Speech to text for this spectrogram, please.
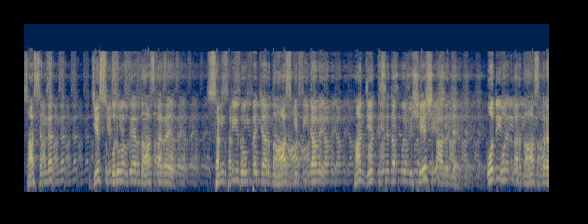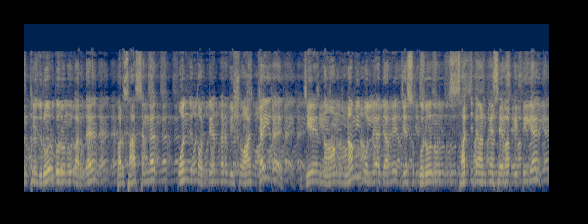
ਸਾਧ ਸੰਗਤ, ਜਿਸ ਗੁਰੂ ਅੱਗੇ ਅਰਦਾਸ ਕਰ ਰਹੇ ਹੋ, ਸੰਗਤੀ ਰੂਪ ਵਿੱਚ ਅਰਦਾਸ ਕੀਤੀ ਜਾਵੇ। ਹਾਂ, ਜੇ ਕਿਸੇ ਦਾ ਕੋਈ ਵਿਸ਼ੇਸ਼ ਕਾਰਜ ਹੈ ਉਹਦੀ ਫਿਰ ਅਰਦਾਸ ਗ੍ਰੰਥੀ ਜ਼ਰੂਰ ਗੁਰੂ ਨੂੰ ਕਰਦਾ ਪਰ ਸਾਧ ਸੰਗਤ ਉੰਜ ਤੁਹਾਡੇ ਅੰਦਰ ਵਿਸ਼ਵਾਸ ਚਾਹੀਦਾ ਜੇ ਨਾਮ ਨਾ ਵੀ ਬੋਲਿਆ ਜਾਵੇ, ਜਿਸ ਗੁਰੂ ਨੂੰ ਸੱਚ ਜਾਣ ਕੇ ਸੇਵਾ ਕੀਤੀ ਹੈ,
